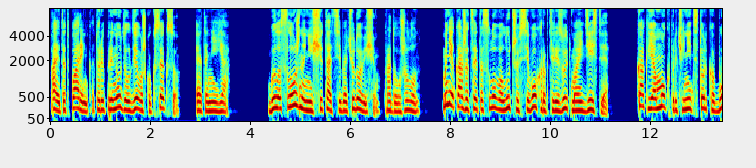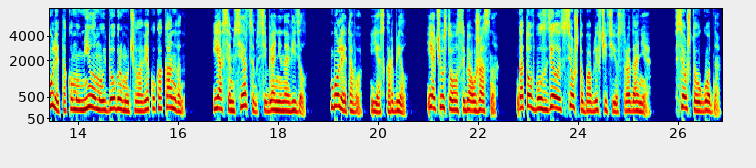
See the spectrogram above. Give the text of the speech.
а этот парень, который принудил девушку к сексу, это не я. «Было сложно не считать себя чудовищем», — продолжил он. «Мне кажется, это слово лучше всего характеризует мои действия. Как я мог причинить столько боли такому милому и доброму человеку, как Анвен? Я всем сердцем себя ненавидел. Более того, я скорбел. Я чувствовал себя ужасно. Готов был сделать все, чтобы облегчить ее страдания. Все, что угодно.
